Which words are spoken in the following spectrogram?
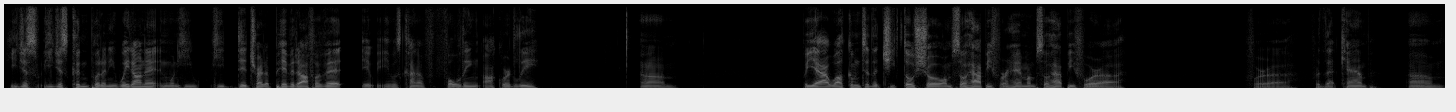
he just he just couldn't put any weight on it. And when he he did try to pivot off of it, it it was kind of folding awkwardly. Um. But yeah, welcome to the Chito Show. I'm so happy for him. I'm so happy for uh. For uh for that camp, um.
